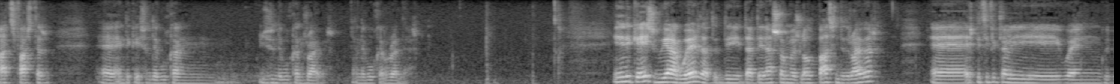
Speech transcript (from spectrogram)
much faster uh, in the case of the Vulkan, using the Vulkan drivers and the Vulkan renders. In any case, we are aware that, the, that there are some slot paths in the driver uh, specifically when we,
